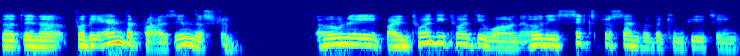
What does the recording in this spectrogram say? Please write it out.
That in a, for the enterprise industry, only by in 2021, only 6% of the computing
